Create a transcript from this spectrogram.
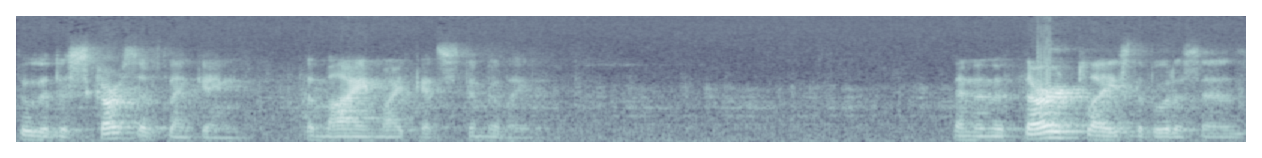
through the discursive thinking, the mind might get stimulated. Then in the third place, the Buddha says,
